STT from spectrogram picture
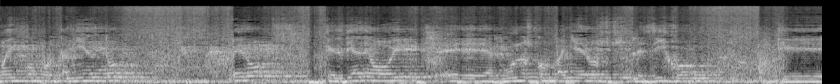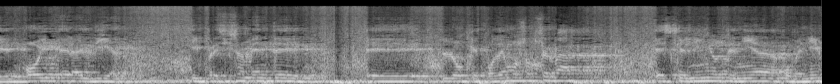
buen comportamiento, pero que el día de hoy eh, algunos compañeros les dijo que hoy era el día. Y precisamente eh, lo que podemos observar es que el niño tenía o venía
